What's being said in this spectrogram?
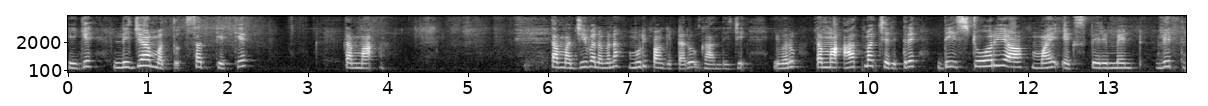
ಹೀಗೆ ನಿಜ ಮತ್ತು ಸತ್ಯಕ್ಕೆ ತಮ್ಮ ತಮ್ಮ ಜೀವನವನ್ನು ಮುಡಿಪಾಗಿಟ್ಟರು ಗಾಂಧೀಜಿ. ಇವರು ತಮ್ಮ ಆತ್ಮಚರಿತ್ರೆ the story of my experiment with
